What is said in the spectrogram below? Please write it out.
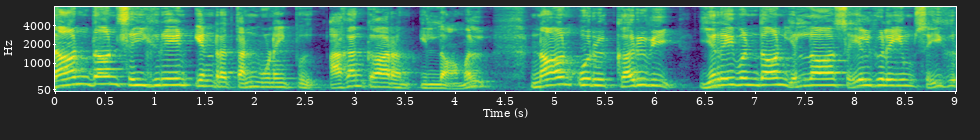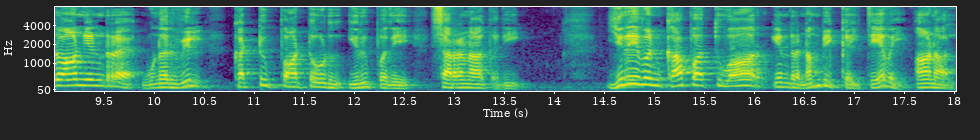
நான் தான் செய்கிறேன் என்ற தன்முனைப்பு அகங்காரம் இல்லாமல் நான் ஒரு கருவி இறைவன்தான் எல்லா செயல்களையும் செய்கிறான் என்ற உணர்வில் கட்டுப்பாட்டோடு இருப்பதே சரணாகதி. இறைவன் காப்பாற்றுவார் என்ற நம்பிக்கை தேவை. ஆனால்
